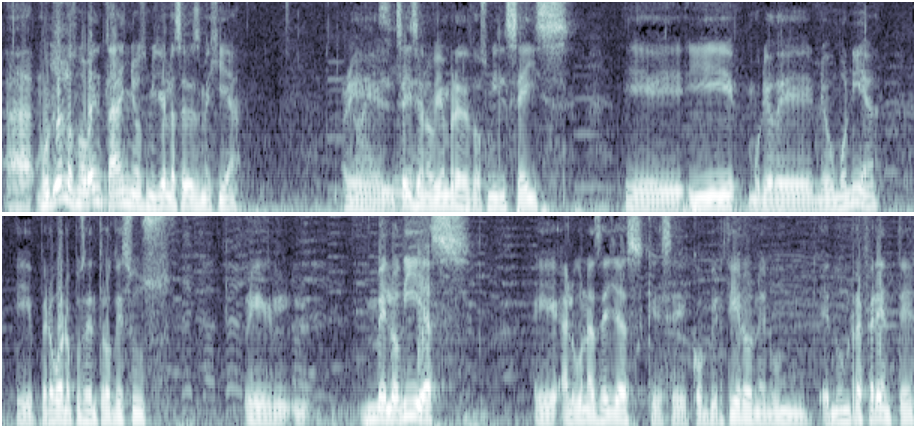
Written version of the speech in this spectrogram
Ah, murió a los 90 años Miguel Aceves Mejía, eh, el 6 de noviembre de 2006, eh, y murió de neumonía. Eh, pero bueno, pues dentro de sus eh, melodías, eh, algunas de ellas que se convirtieron en un, en un referente,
